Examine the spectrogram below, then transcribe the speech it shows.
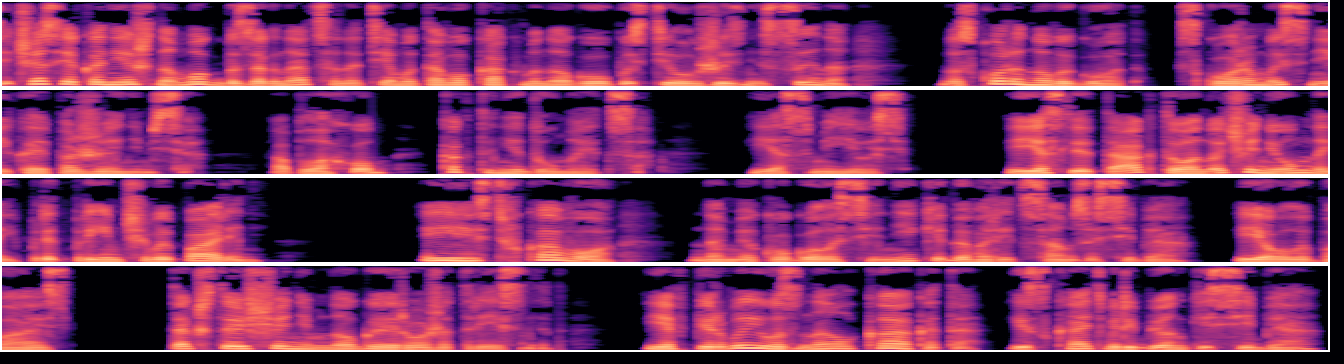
Сейчас я, конечно, мог бы загнаться на тему того, как много упустил в жизни сына, но скоро Новый год, скоро мы с Никой поженимся. О плохом как-то не думается. Я смеюсь. если так, то он очень умный, предприимчивый парень. Есть в кого? Намек в голосе Ники говорит сам за себя. Я улыбаюсь, так что еще немного и рожа треснет. Я впервые узнал, как это — искать в ребенке себя,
